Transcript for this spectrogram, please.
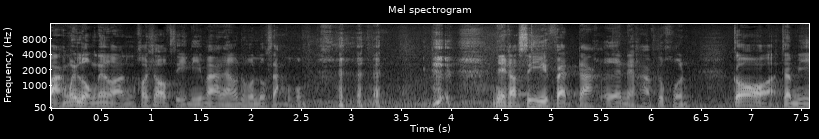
วางไม่ลงแน่นอนเขาชอบสีนี้มากแล้วทุกคนลูกสาวผม นี่ครับสีแฟดดักเอิร์ธนะครับ ทุกคนก็จะมี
